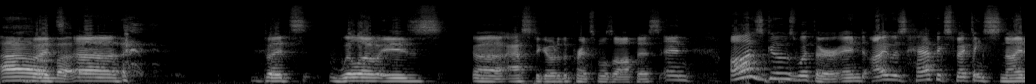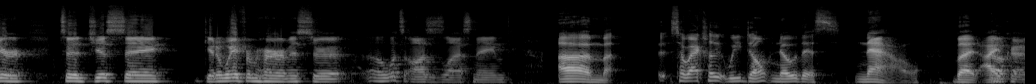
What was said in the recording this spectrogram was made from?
Um, but uh, but Willow is uh, asked to go to the principal's office, and Oz goes with her. And I was half expecting Snyder to just say, "Get away from her, Mister." Uh, what's Oz's last name? um, so actually, we don't know this now, but I Okay.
